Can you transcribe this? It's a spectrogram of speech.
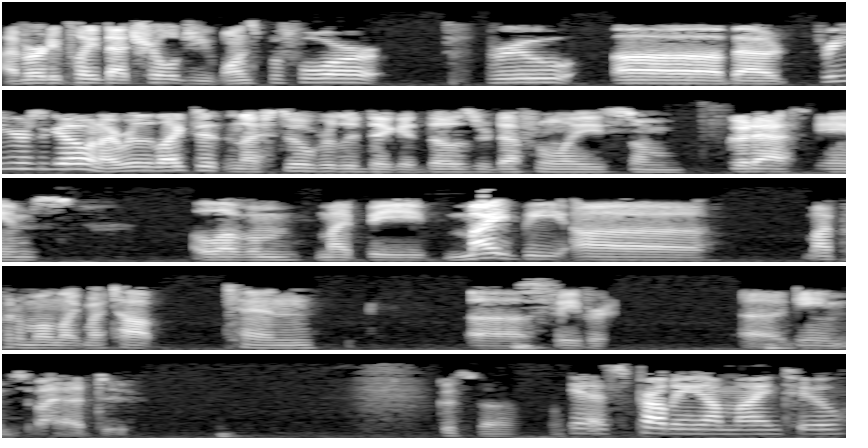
I've already played that trilogy once before through uh, about three years ago, and I really liked it, and I still really dig it. Those are definitely some good ass games. I love them. Might be might be uh might put them on like my top ten uh favorite uh games if I had to. Good stuff. Yeah, it's probably on mine too.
